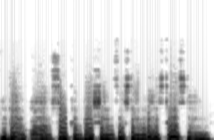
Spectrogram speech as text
Again, I'm so conditioned for standardized testing,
